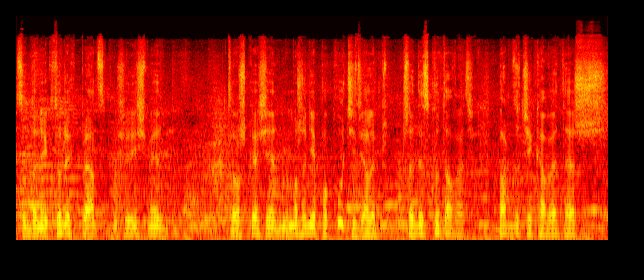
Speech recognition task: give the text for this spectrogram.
co do niektórych prac musieliśmy troszkę się, no może nie pokłócić, ale przedyskutować. Bardzo ciekawe też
